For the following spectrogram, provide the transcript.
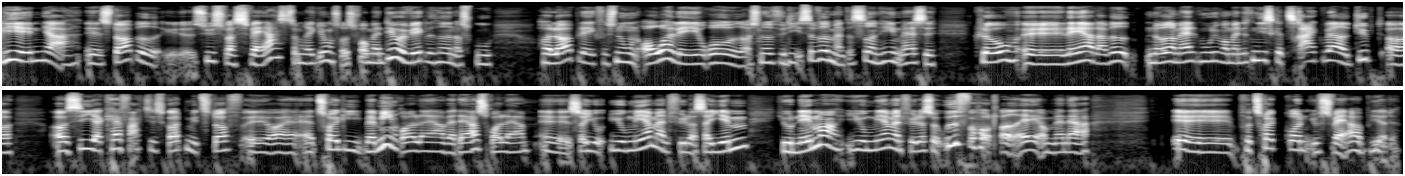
lige inden jeg øh, stoppede, øh, synes var sværest som regionsrådsformand, det var i virkeligheden at skulle holde oplæg for sådan nogle overlægeråd og sådan noget, fordi så ved man, der sidder en hel masse kloge øh, læger, der ved noget om alt muligt, hvor man sådan lige skal trække vejret dybt og, og sige, at jeg kan faktisk godt mit stof, øh, og er, er tryg i, hvad min rolle er, og hvad deres rolle er. Øh, så jo, jo mere man føler sig hjemme, jo nemmere, jo mere man føler sig udfordret af, om man er øh, på tryg grund, jo sværere bliver det.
